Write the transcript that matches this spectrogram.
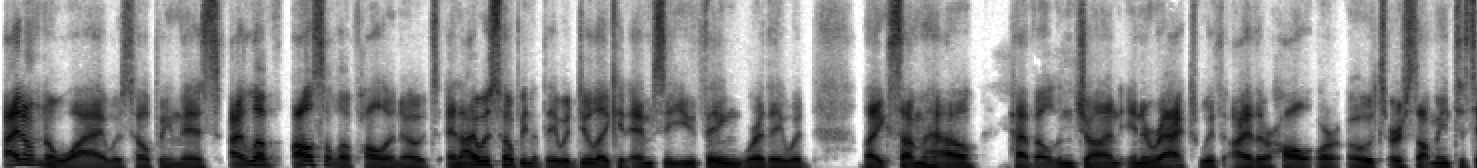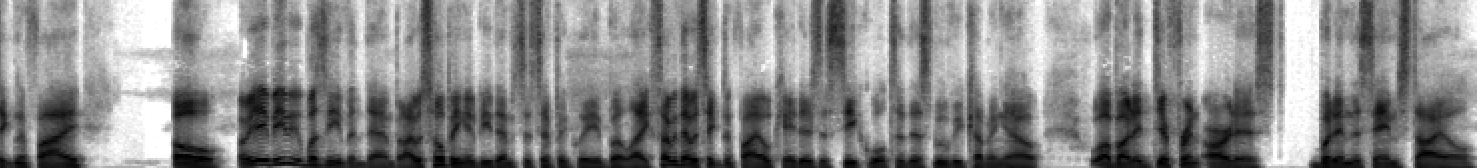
I don't know why I was hoping this. I love also love Hall and Oates. And I was hoping that they would do like an MCU thing where they would like somehow have Elton John interact with either Hall or Oates or something to signify. Oh, or maybe it wasn't even them, but I was hoping it'd be them specifically. But like something that would signify, okay, there's a sequel to this movie coming out about a different artist, but in the same style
